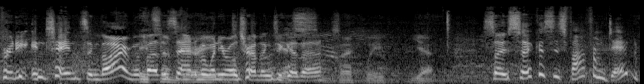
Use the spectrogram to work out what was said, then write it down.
pretty intense environment by the sound of it when you're all travelling Yes, together. exactly. Yeah. So circus is far from dead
